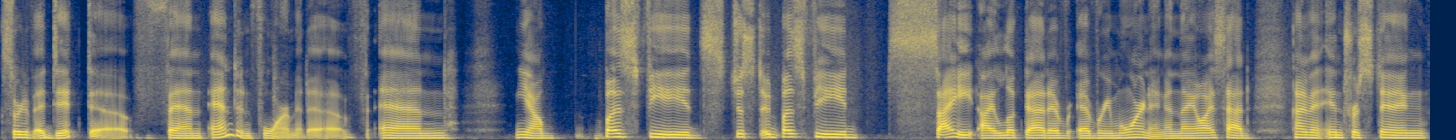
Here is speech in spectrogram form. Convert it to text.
sort of addictive and, and informative. And you know, BuzzFeed's just a BuzzFeed site I looked at every, every morning, and they always had kind of an interesting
